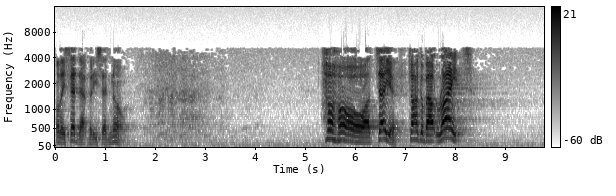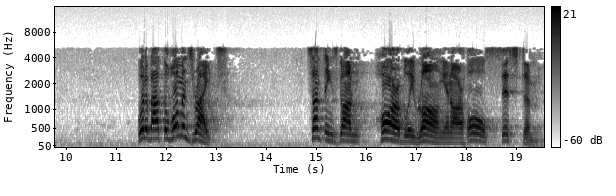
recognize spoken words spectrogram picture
Well, they said that, but he said no. Oh, I'll tell you, talk about rights. What about the woman's rights? Something's gone horribly wrong in our whole system.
